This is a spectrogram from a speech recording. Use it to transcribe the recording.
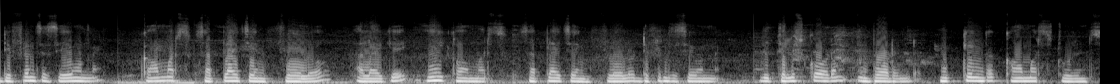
డిఫరెన్సెస్ ఏమున్నాయి? కామర్స్ సప్లై చైన్ ఫ్లోలో అలాగే ఈ కామర్స్ సప్లై చైన్ ఫ్లోలో డిఫరెన్సెస్ ఏమున్నాయి? ఇది తెలుసుకోవడం ఇంపార్టెంట్. ముఖ్యంగా కామర్స్ స్టూడెంట్స్.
